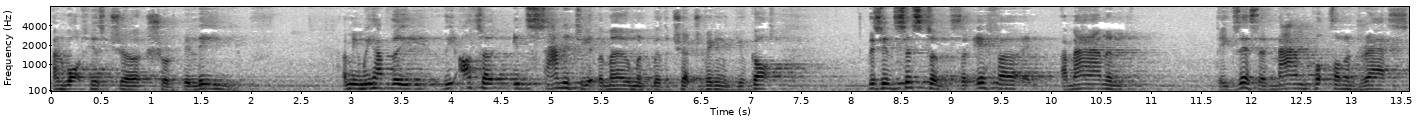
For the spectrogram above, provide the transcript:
and what his church should believe. I mean, we have the, the utter insanity at the moment with the Church of England. You've got this insistence that if a, a man and exists, a man puts on a dress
